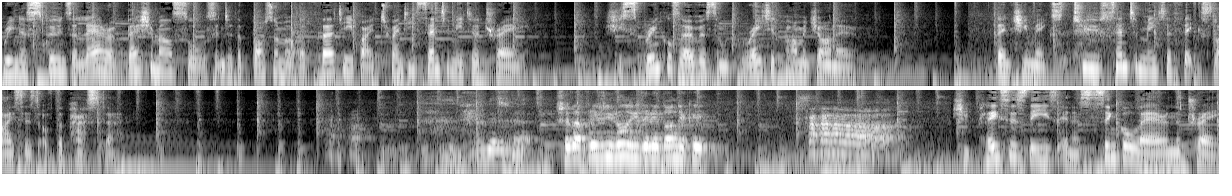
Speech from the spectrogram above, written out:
Rina spoons a layer of bechamel sauce into the bottom of a 30 by 20 centimeter tray. She sprinkles over some grated Parmigiano. Then she makes two centimeter thick slices of the pasta. Si era presi i delle donne che... She places these in a single layer in the tray,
